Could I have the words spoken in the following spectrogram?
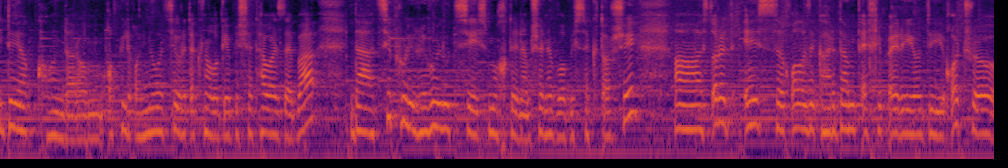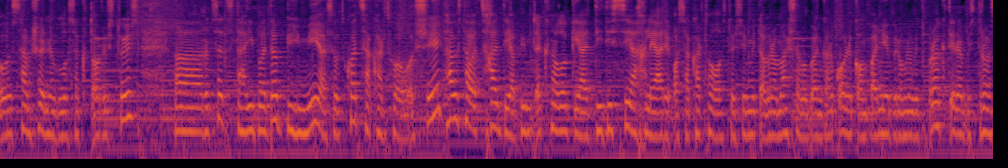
იდეა ჰქონდა რომ ყოფილიყო ინოვაციური ტექნოლოგიების შეთავაზება და ციფრული რევოლუციის მოხდენა მშენებლობის სექტორში, სწორედ ეს ყველაზე გარდამტეხი პერიოდი იყო სამშენებლო სექტორისთვის, როდესაც დაიბადა BIM-ი, ასე ვთქვათ, საქართველოში. თავისთავად ცხადია BIM ტექნოლოგია დიდი სიახლე არ იყო საქართველოსთვის, იმიტომ რომ არსებობენ გარკვეული კომპანიები, რომლებიც პროექტირების დროს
